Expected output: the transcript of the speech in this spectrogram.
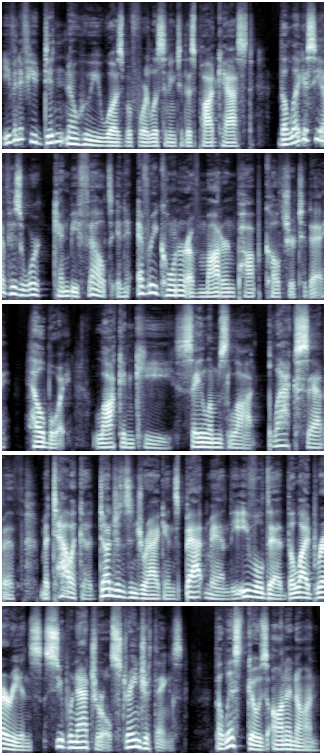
Even if you didn't know who he was before listening to this podcast, the legacy of his work can be felt in every corner of modern pop culture today. Hellboy, Locke and Key, Salem's Lot, Black Sabbath, Metallica, Dungeons and Dragons, Batman, The Evil Dead, The Librarians, Supernatural, Stranger Things. The list goes on and on.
